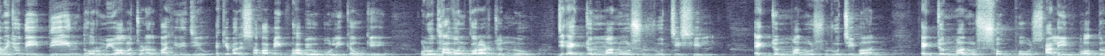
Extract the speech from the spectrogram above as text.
আমি যদি দিন, ধর্মীয় আলোচনার বাহিরে যেও, একেবারে স্বাভাবিকভাবেও বলি কাউকে অনুধাবন করার জন্য যে একজন মানুষ রুচিশীল, একজন মানুষ রুচিবান একজন মানুষ সভ্য, শালীন, ভদ্র।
